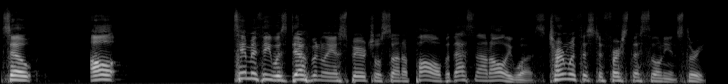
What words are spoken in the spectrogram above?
So, all, Timothy was definitely a spiritual son of Paul, but that's not all he was. Turn with us to 1 Thessalonians 3.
